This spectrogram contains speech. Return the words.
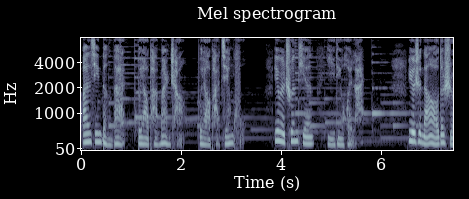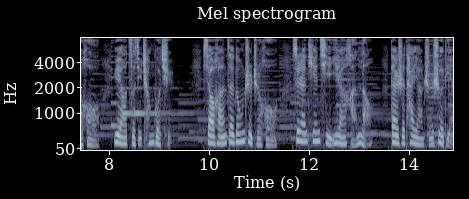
安心等待，不要怕漫长，不要怕艰苦，因为春天一定会来。越是难熬的时候，越要自己撑过去。小寒在冬至之后，虽然天气依然寒冷，但是太阳直射点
